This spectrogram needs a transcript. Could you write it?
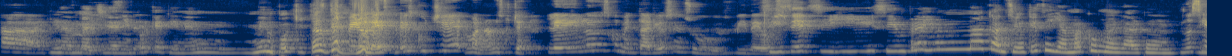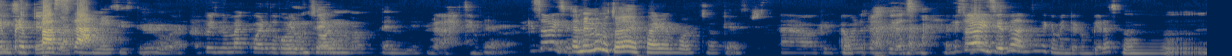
Ay, qué No manches, porque tienen bien poquitas Pero canciones. es- escuché, bueno, no escuché, leí los comentarios en sus videos. Sí, sí, sí, siempre hay una canción que se llama como el álbum. No siempre pasa. me hiciste dudar. Pues no me acuerdo. Por un segundo temblé. Ay, temblé. ¿Qué estaba diciendo? También me gustó la de Fireworks Orchestra. Ah, ok. Ah, bueno, te me cuidas. ¿Qué estaba diciendo antes de que me interrumpieras? Mm,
